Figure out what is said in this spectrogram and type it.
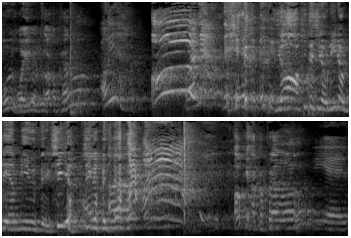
Oh, wait, you gonna do acapella? Oh yeah. Oh, Why not? Y'all, she said she don't need no damn music. She, she gonna. Uh, okay, acapella. yes.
